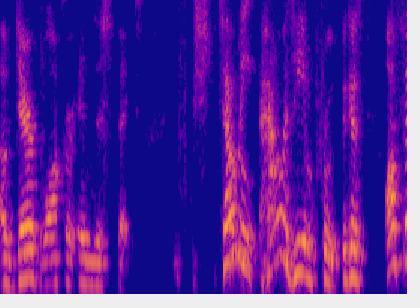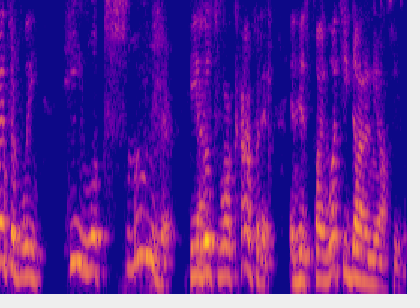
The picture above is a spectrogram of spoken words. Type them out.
of Derek Walker in this space. Tell me, how has he improved? Because offensively, he looks smoother. He yes. looks more confident in his play. What's he done in the offseason?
